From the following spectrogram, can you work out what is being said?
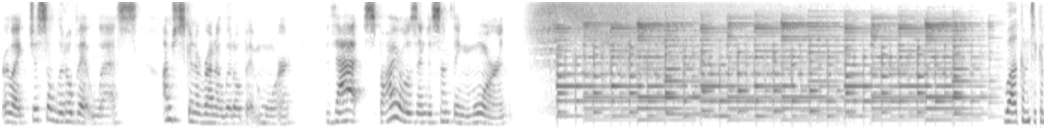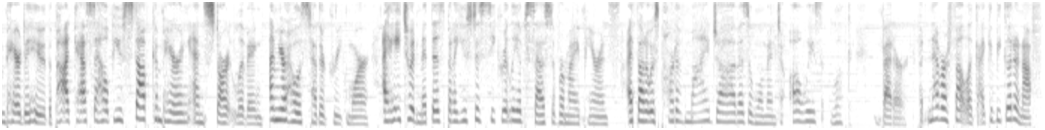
or like just a little bit less, I'm just going to run a little bit more that spirals into something more. Welcome to Compared to Who, the podcast to help you stop comparing and start living. I'm your host, Heather Creekmore. I hate to admit this, but I used to secretly obsess over my appearance. I thought it was part of my job as a woman to always look better, but never felt like I could be good enough.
